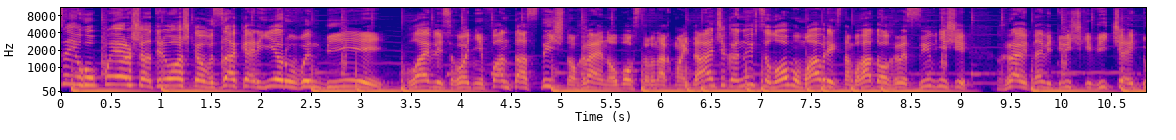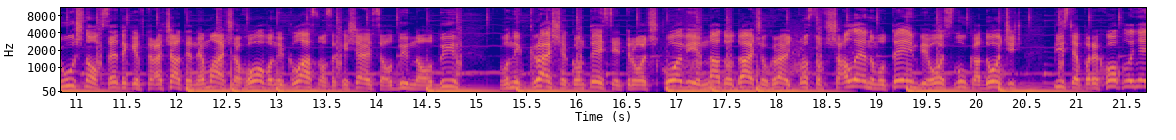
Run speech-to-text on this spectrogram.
Це його перша трьошка за кар'єру в NBA. Лайвлі сьогодні фантастично грає на обох сторонах майданчика. Ну і в цілому Маврікс набагато агресивніші. Грають навіть трішки відчайдушно. Все-таки втрачати нема чого. Вони класно захищаються один на один. Вони краще контестять триочкові. На додачу грають просто в шаленому темпі. Ось Лука Дончич після перехоплення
